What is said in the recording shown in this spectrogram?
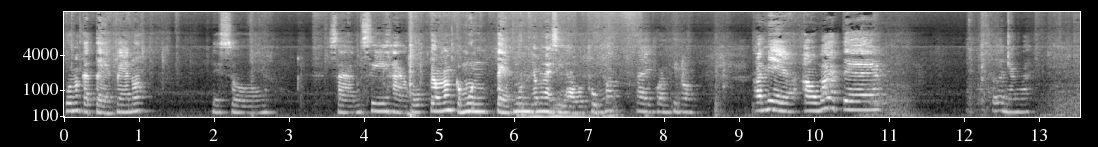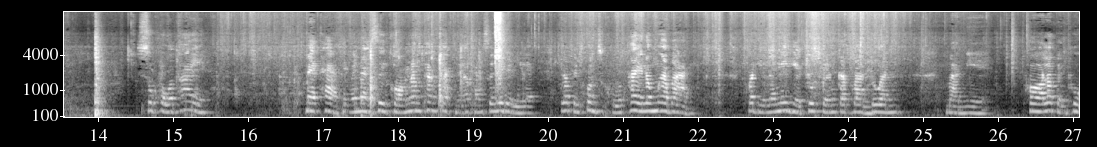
ว่ามันกระแตกแน่เนาะได้สองสามสี่ห้าหกแต่มันกระมุนแตกมุนทำไงสิเอาถุงมาใส่ก่อนพี่น้องอันนี้เอามาแต่เออยังวะ สุโขทัยแม่ค่ะที่ไปหน่อยซื้อของนำทางผักเหนือของซื้อเดนแหละเราเป็นคนสุโขทัยเราเมื่อบ้านพอดีเรามีเหตุทุกข์เฉินกับบ้านด่วนบ้านนี้พอเราเป็นผู้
